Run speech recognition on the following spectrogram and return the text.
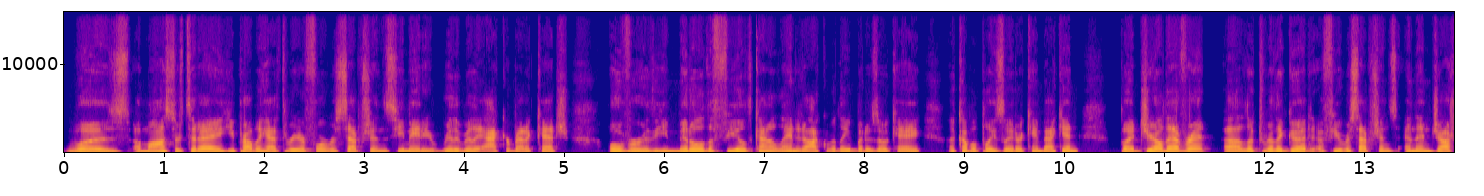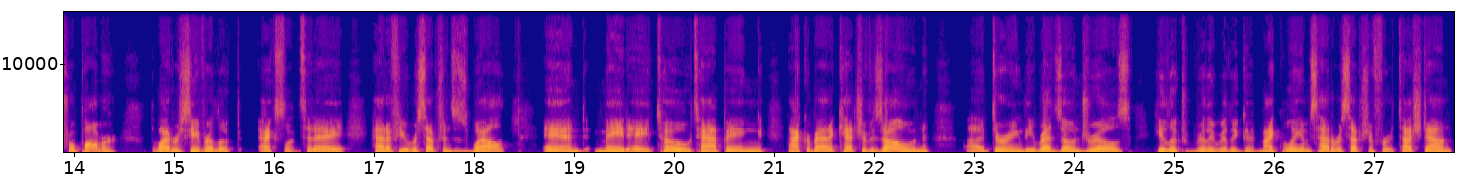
was a monster today. He probably had three or four receptions. He made a really, really acrobatic catch over the middle of the field, kind of landed awkwardly, but is okay. A couple plays later, came back in. But Gerald Everett uh, looked really good, a few receptions. And then Joshua Palmer, the wide receiver, looked excellent today, had a few receptions as well, and made a toe tapping acrobatic catch of his own uh, during the red zone drills. He looked really, really good. Mike Williams had a reception for a touchdown,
